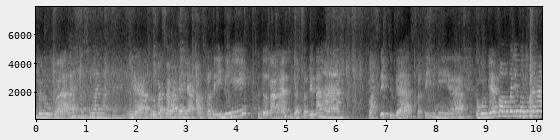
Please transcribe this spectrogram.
Berubah? Gas sesuai wadah. Ya, berubah sesuai wadahnya. Kalau seperti ini, bentuk tangan juga seperti tangan. Plastik juga seperti ini ya. Kemudian volumenya bagaimana?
